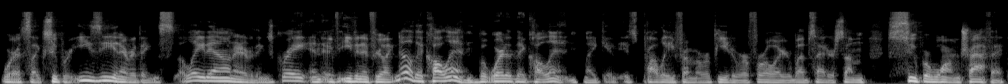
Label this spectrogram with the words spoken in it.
where it's like super easy and everything's a laydown and everything's great. And if even if you're like, no, they call in, but where did they call in? Like it's probably from a repeat or referral or your website or some super warm traffic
